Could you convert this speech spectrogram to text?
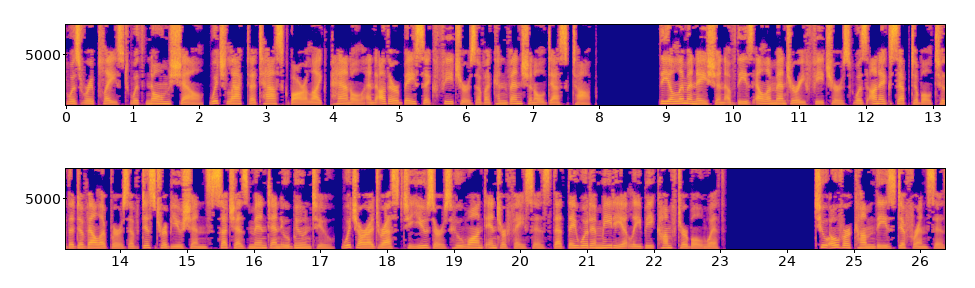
was replaced with GNOME Shell, which lacked a taskbar-like panel and other basic features of a conventional desktop. The elimination of these elementary features was unacceptable to the developers of distributions such as Mint and Ubuntu, which are addressed to users who want interfaces that they would immediately be comfortable with. To overcome these differences,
